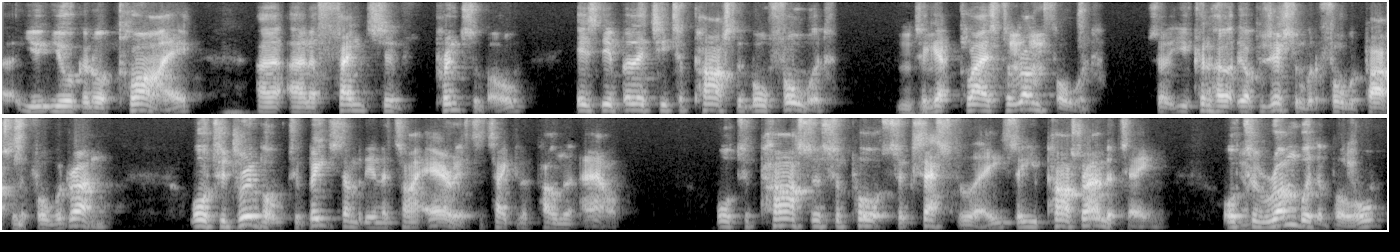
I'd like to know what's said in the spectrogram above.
uh, you are going to apply uh, an offensive principle is the ability to pass the ball forward, mm-hmm. to get players to run forward, so that you can hurt the opposition with a forward pass and a forward run, or to dribble to beat somebody in a tight area to take an opponent out, or to pass and support successfully, so you pass around a team, or yep. to run with the ball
